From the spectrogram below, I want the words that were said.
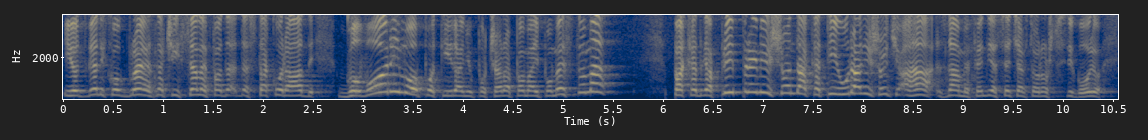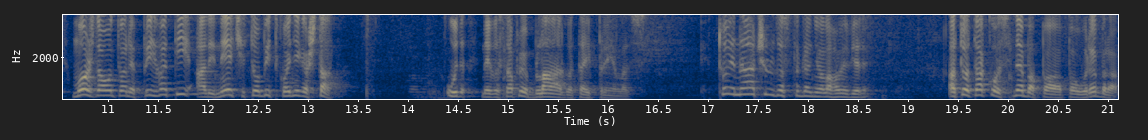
I od velikog broja, znači Selefa, da, da se tako radi. Govorimo o potiranju po čarapama i po mestvama, pa kad ga pripremiš, onda kad ti uradiš, on će, aha, znam, Efendija, sećam to ono što si ti govorio, možda on to ne prihvati, ali neće to biti kod njega šta? Uda, nego se napravio blago taj prelaz. To je način dostavljanja Allahove vjere. A to tako s neba pa, pa u rebra,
